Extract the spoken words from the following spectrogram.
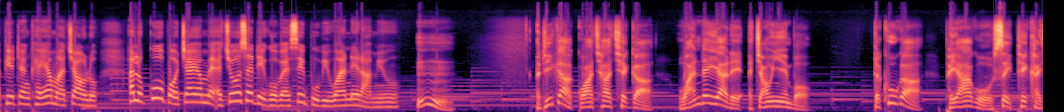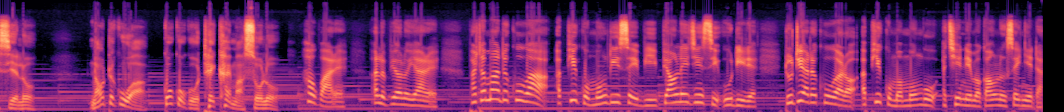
အပြစ်တန်ခံရမှာကြောက်လို့အဲ့လိုကိုယ့်အပေါ်ကြားရမယ့်အကျိုးဆက်တွေကိုပဲစိတ်ပူပြီးဝမ်းနေတာမျိုးอืมအဓိကကွာခြားချက်ကဝမ်းတဲ့ရတဲ့အကြောင်းရင်းပေါ့တစ်ခုကဖះကိုစိတ်ထိတ်ခိုက်စေလို့နောက်တစ်ခုကကိုကိုကိုထိတ်ခိုက်မှာဆိုလို့ဟုတ်ပါတယ် အဲ့လိုပြောလို့ရတယ်ပထမတစ်ခုကအပြစ်ကိုမုန်းတီးစိတ်ပြီးပြောင်းလဲခြင်းစီဥတည်တယ်ဒုတိယတစ်ခုကတော့အပြစ်ကိုမမုန်းဖို့အခြေအနေမကောင်းလို့စိတ်ညစ်တာ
